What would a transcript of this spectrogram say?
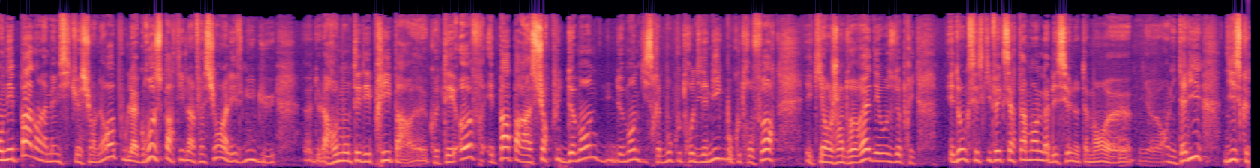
On n'est pas dans la même situation en Europe où la grosse partie de l'inflation, elle est venue du, euh, de la remontée des prix par euh, côté offre et pas par un surplus de demande, une demande qui serait beaucoup trop dynamique, beaucoup trop forte et qui engendrerait des hausses de prix. Et donc, c'est ce qui fait que certains membres de la BCE, notamment euh, en Italie, disent que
